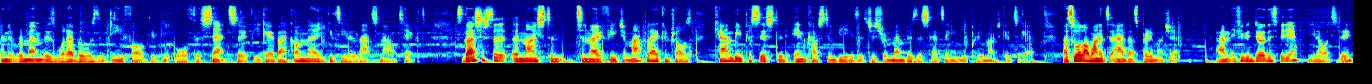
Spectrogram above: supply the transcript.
and it remembers whatever was the default that the author set. So if you go back on there, you can see that that's now ticked. So that's just a, a nice to, to know feature. Map layer controls can be persisted in custom views. It just remembers the setting and you're pretty much good to go. That's all I wanted to add. That's pretty much it. Um, if you've enjoyed this video, you know what to do.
